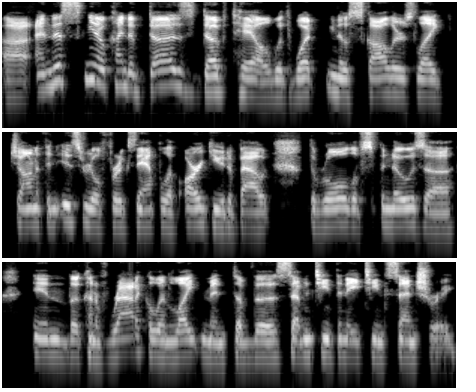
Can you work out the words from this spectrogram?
Uh, and this, you know, kind of does dovetail with what, you know, scholars like Jonathan Israel, for example, have argued about the role of Spinoza in the kind of radical enlightenment of the 17th and 18th century,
